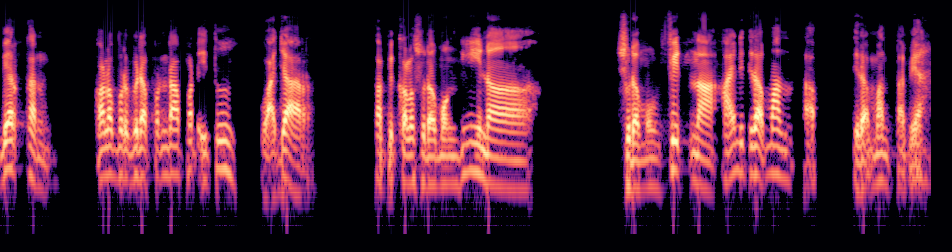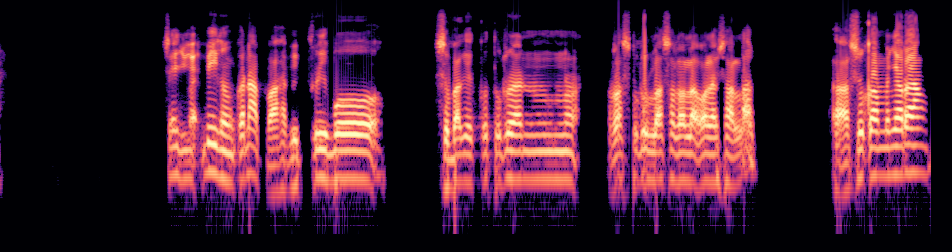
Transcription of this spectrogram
biarkan. Kalau berbeda pendapat itu wajar. Tapi kalau sudah menghina, sudah memfitnah, ah ini tidak mantap, tidak mantap ya. Saya juga bingung kenapa Habib Ribo sebagai keturunan Rasulullah Sallallahu Alaihi Wasallam uh, suka menyerang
